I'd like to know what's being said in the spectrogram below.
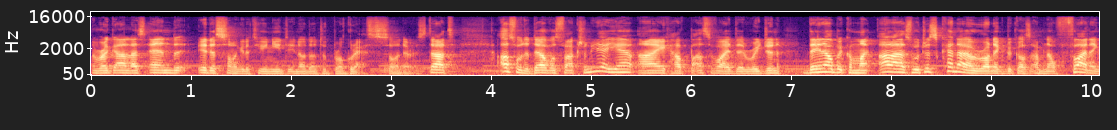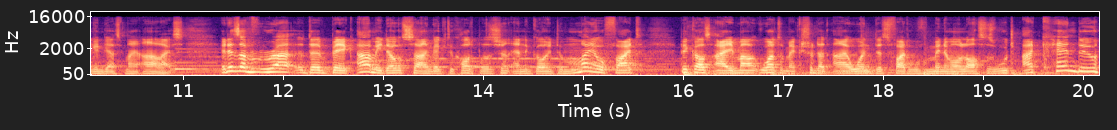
regardless, and it is something that you need in order to progress, so there is that. As for the Devils faction, yeah, yeah, I have pacified the region. They now become my allies, which is kinda ironic because I'm now fighting against my allies. It is a rather big army though, so I'm going to hold position and go into manual fight, because I want to make sure that I win this fight with minimal losses, which I can do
